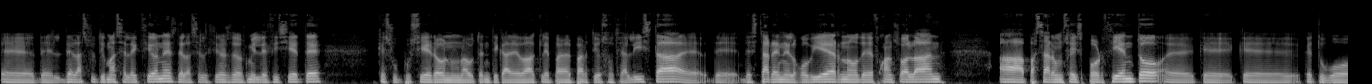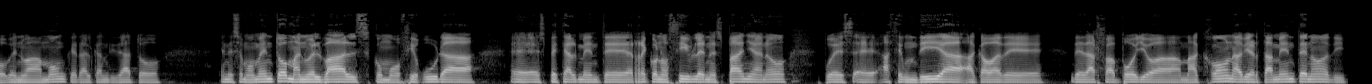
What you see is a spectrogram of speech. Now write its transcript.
de, de las últimas elecciones, de las elecciones de 2017 que supusieron una auténtica debacle para el Partido Socialista, eh, de, estar en el gobierno de François Hollande a pasar a un 6% eh, que, tuvo Benoît Hamon, que era el candidato en ese momento. Manuel Valls, como figura eh, especialmente reconocible en España, ¿no? Pues eh, hace un día acaba de, de, dar su apoyo a Macron abiertamente, ¿no? Que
